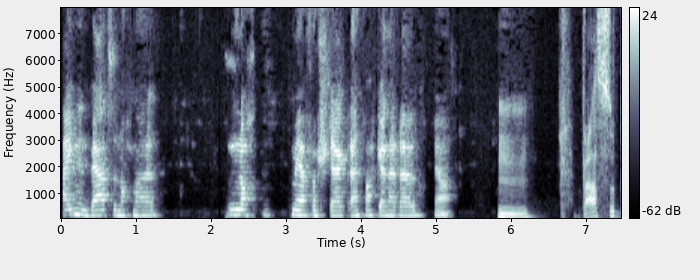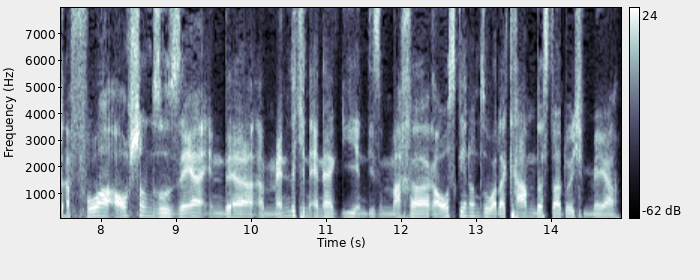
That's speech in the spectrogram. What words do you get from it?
eigenen Werte noch mal noch mehr verstärkt, einfach generell, ja. Mhm. Warst du davor auch schon so sehr in der äh, männlichen Energie, in diesem Macher rausgehen und so, oder kam das dadurch mehr?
